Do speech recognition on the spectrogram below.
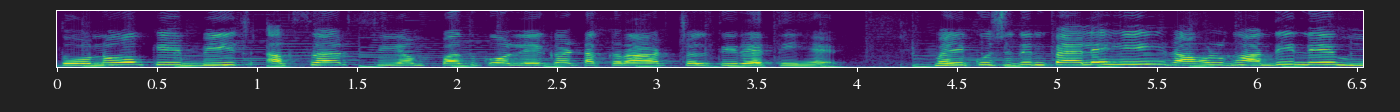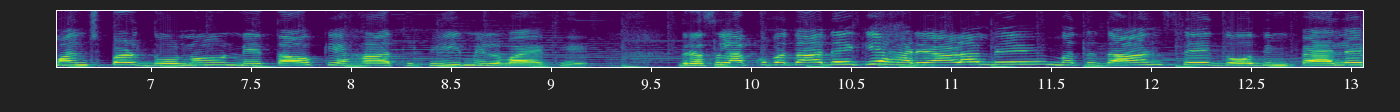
दोनों के बीच अक्सर सीएम पद को लेकर टकरार चलती रहती है। वहीं कुछ दिन पहले ही राहुल गांधी ने मंच पर दोनों नेताओं के हाथ भी मिलवाए थे। दरअसल आपको बता दें कि हरियाणा में मतदान से दो दिन पहले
